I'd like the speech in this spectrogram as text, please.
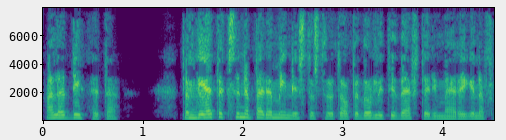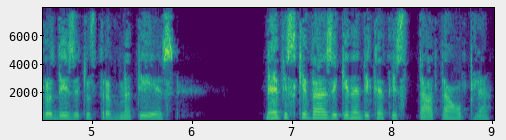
αλλά αντίθετα. Τον διέταξε να παραμείνει στο στρατόπεδο όλη τη δεύτερη μέρα για να φροντίζει τους τραυματίες, να επισκευάζει και να αντικαθιστά τα όπλα.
